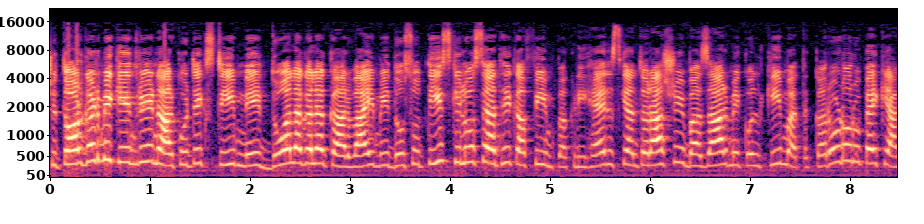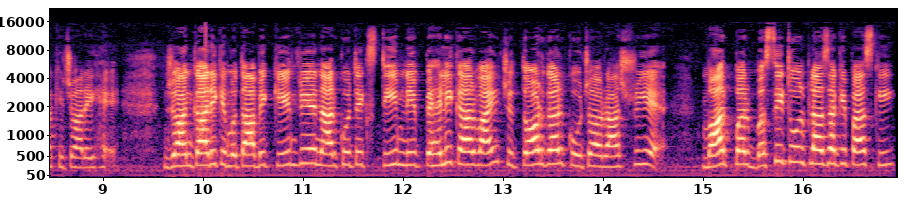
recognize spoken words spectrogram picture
चित्तौड़गढ़ में केंद्रीय नारकोटिक्स टीम ने दो अलग अलग कार्रवाई में 230 किलो से अधिक अफीम पकड़ी है, जिसके अंतर्राष्ट्रीय बाज़ार में कुल कीमत करोड़ों रुपए की आकी जा रही है। जानकारी के मुताबिक केंद्रीय नारकोटिक्स टीम ने पहली कार्रवाई चित्तौड़गढ़ कोचा राष्ट्रीय मार्ग पर बस्सी टोल प्लाजा के पास की।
